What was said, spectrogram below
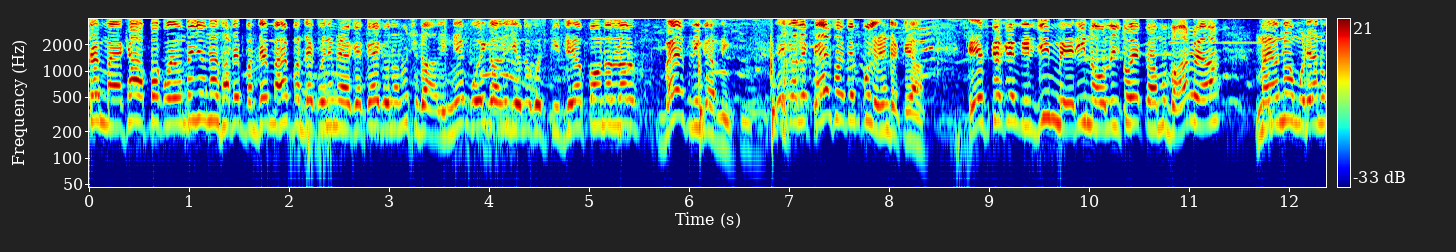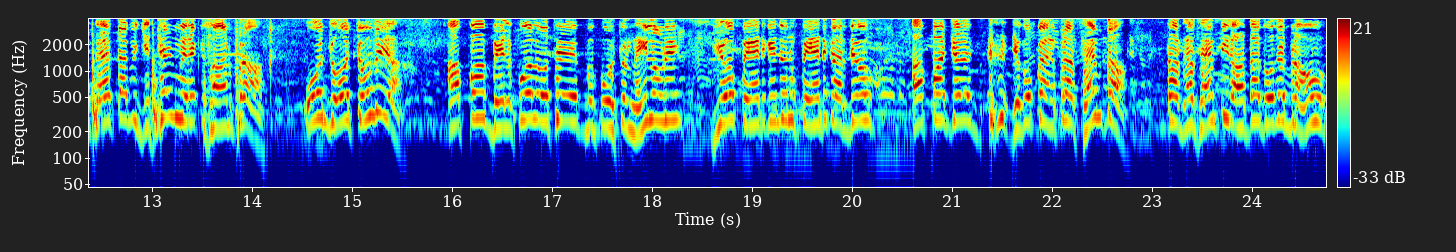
ਤੇ ਮੈਂ ਕਿਹਾ, ਆਪਾਂ ਕੋਈ ਹੁੰਦਾ ਜੀ, ਉਹਨਾਂ ਸਾਡੇ ਬੰਦੇ। ਮੈਂ ਕਿਹਾ, ਬੰਦੇ ਕੋਈ ਨਹੀਂ ਮੈਂ ਕੇ ਕਹਿ ਕੇ ਉਹਨਾਂ ਨੂੰ ਛਡਾ ਲੈਂਦੇ ਕੋਈ ਗੱਲ ਨਹੀਂ ਜੇ ਉਹਨਾਂ ਕੁਝ ਕੀਤੇ, ਆਪਾਂ ਉਹਨਾਂ ਦੇ ਨਾਲ ਬਹਿਸ ਨਹੀਂ ਕਰਨੀ। ਇਹ ਗੱਲ ਕਹਿ ਸਕਦੇ ਵੀ ਭੁੱਲੇ ਨਹੀਂ ਡੱਕਿਆ। ਇਸ ਕਰਕੇ ਵੀਰ ਜੀ, ਮੇਰੀ ਨੌਲੇਜ ਤੋਂ ਇਹ ਕੰਮ ਬਾਹਰ ਹੋਇਆ। ਮੈਂ ਉਹਨਾਂ ਮੁੰਡਿਆਂ ਨੂੰ ਕਹਿਤਾ ਵੀ ਜਿੱਥੇ ਵੀ ਮੇਰੇ ਕਿਸਾਨ ਭਰਾ, ਉਹ ਜੋ ਚਾਹੁੰਦੇ ਆ ਆਪਾਂ ਬਿਲਕੁਲ ਉਥੇ ਪੋਸਟਰ ਨਹੀਂ ਲਾਉਣੇ। ਜੇ ਉਹ ਪੇਂਟ ਕਹਿੰਦੇ ਉਹਨੂੰ ਪੇਂਟ ਕਰ ਦਿਓ। ਆਪਾਂ ਜਿਹੜੇ ਜਦੋਂ ਭੈਣ ਭਰਾ ਸਹਿਮਤ ਤੁਹਾਡੇ ਸਹਿਮਤੀ ਰੱਖਦਾ ਤਾਂ ਉਹਦੇ ਬਣਾਓ।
